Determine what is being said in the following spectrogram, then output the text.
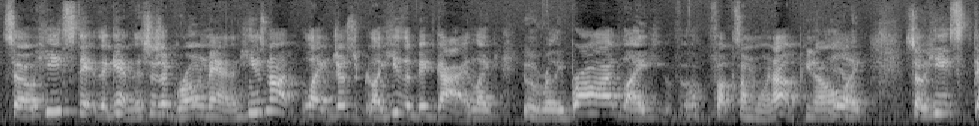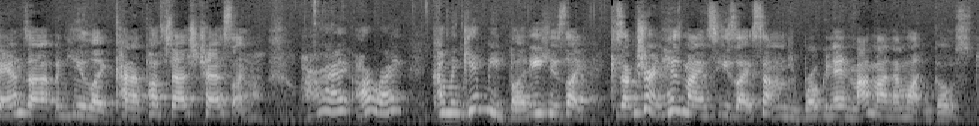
So he stays again. This is a grown man, and he's not like just like he's a big guy. Like he was really broad. Like fuck someone up, you know. Yeah. Like so he stands up and he like kind of puffs out his chest, like, all right, all right, come and get me, buddy. He's like, because I'm sure in his mind he's like something's broken in. In my mind, I'm like ghost,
